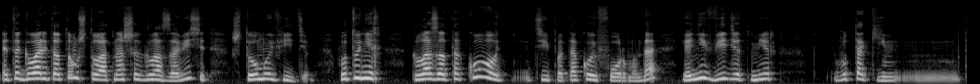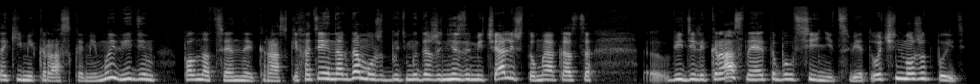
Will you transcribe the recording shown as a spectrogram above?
Это говорит о том, что от наших глаз зависит, что мы видим. Вот у них глаза такого типа, такой формы, да, и они видят мир вот таким, такими красками. Мы видим полноценные краски. Хотя иногда, может быть, мы даже не замечали, что мы, оказывается, э, видели красный, а это был синий цвет. Очень может быть.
